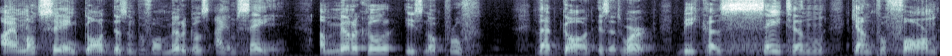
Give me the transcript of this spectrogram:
I am not saying God doesn't perform miracles. I am saying a miracle is no proof that God is at work because Satan can perform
